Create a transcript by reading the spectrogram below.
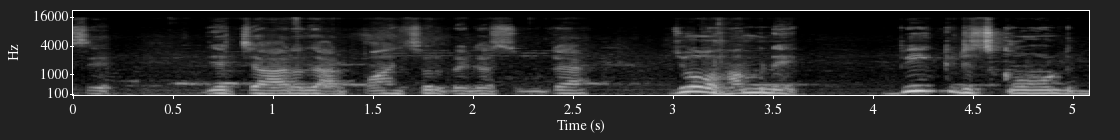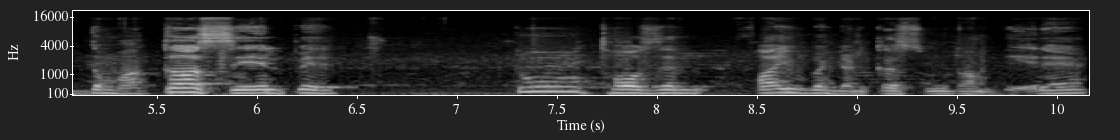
से। ये चार हज़ार पाँच सौ रुपये का सूट है जो हमने बिग डिस्काउंट धमाका सेल पे टू थाउज़ेंड फाइव हंड्रेड का सूट हम दे रहे हैं।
